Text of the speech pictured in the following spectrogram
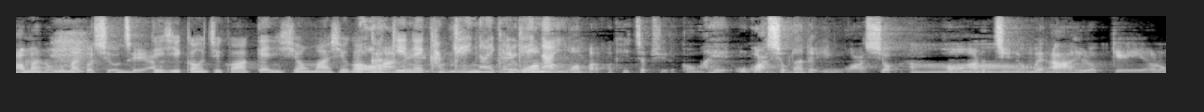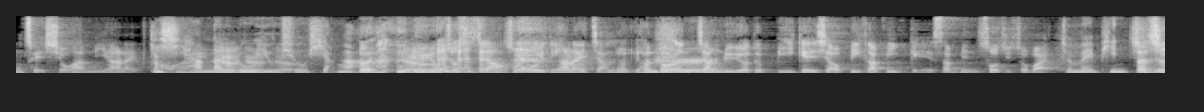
后半拢我买个小车啊。你是讲一寡建商嘛？是讲较紧的看起来，看起来。我我爸爸去接受的讲，嘿，有外俗，咱就用外俗，吼，啊，就尽量要压迄个价，拢找小汉米啊来搞。其实含咱旅游休闲啊。对，旅游就是这样，所以我一定要来讲。就 很多人讲旅游的 B 价小，B 加 B 给商品收集做败，就没品质。但是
